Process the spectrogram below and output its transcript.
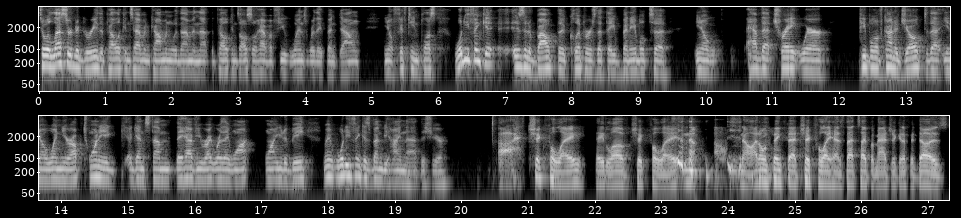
to a lesser degree, the Pelicans have in common with them, and that the Pelicans also have a few wins where they've been down you know 15 plus. What do you think it is it about the clippers that they've been able to you know have that trait where people have kind of joked that you know when you're up 20 against them they have you right where they want want you to be? I mean what do you think has been behind that this year uh, chick-fil-a they love chick-fil-a no no i don't think that chick-fil-a has that type of magic and if it does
